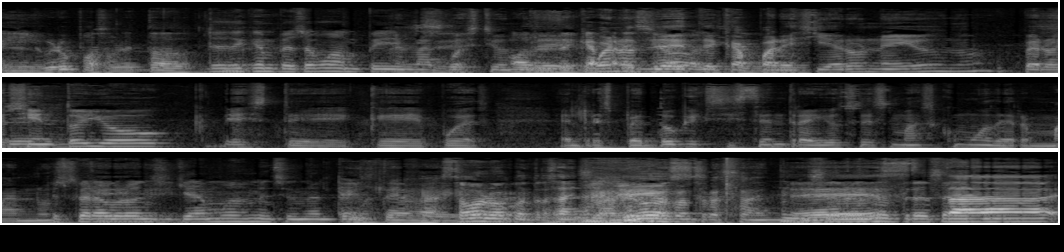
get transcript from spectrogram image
sí. en el grupo, sobre todo. Desde que empezó One Piece. en la Sí. cuestión O de... desde que bueno, apareció desde que aparecieron ellos, ¿no? Pero Sí. siento yo este que pues el respeto que existe entre ellos es más como de hermanos. Espera, que- bro, ni siquiera hemos mencionado el tema. El tema. Zoro contra Sanji, Zoro amigos. contra Sanji. Eh, Está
